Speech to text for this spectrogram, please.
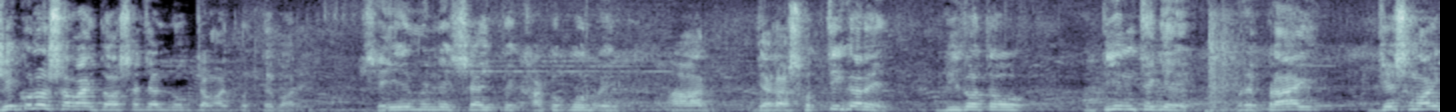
যে কোনো সভায় দশ হাজার লোক জমায়েত করতে পারে। সেই এমএলএ সাহেবকে খাটো করবে। আর যারা সত্যিকারে বিগত দিন থেকে মানে প্রায় যে সময়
